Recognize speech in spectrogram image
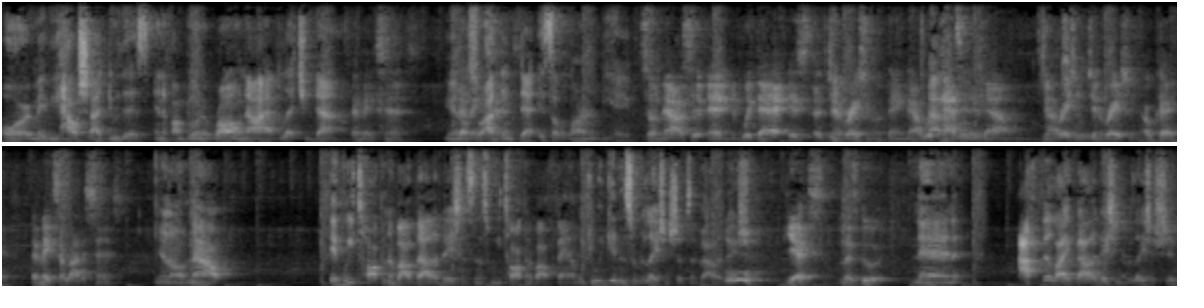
Or maybe how should I do this? And if I'm doing it wrong, now I have let you down. That makes sense. You know, so makes I think that it's a learned behavior. So now it's a, and with that is a generational thing. Now we're passing it down generation Absolutely. to generation. Okay, that makes a lot of sense. You know, now if we talking about validation, since we talking about family, can we get into relationships and validation? Ooh, Yes, let's do it. And I feel like validation in a relationship,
